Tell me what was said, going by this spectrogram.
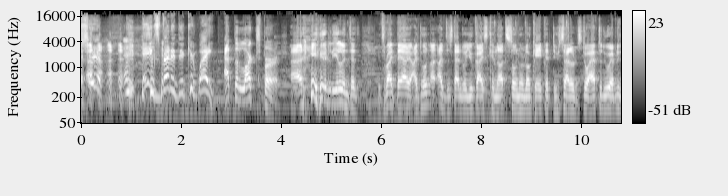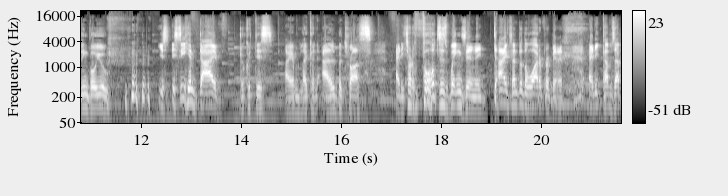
equipped. ship. Eggs Benedict can wait. At the Larkspur, uh, Leland says, It's right there. I don't understand why you guys cannot sonolocate it yourselves. Do I have to do everything for you? you, you see him dive. Look at this. I am like an albatross. And he sort of folds his wings in and he dives under the water for a minute. And he comes up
